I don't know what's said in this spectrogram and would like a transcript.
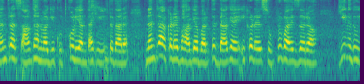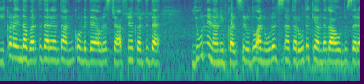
ನಂತರ ಸಾವಧಾನವಾಗಿ ಕುತ್ಕೊಳ್ಳಿ ಅಂತ ಹೇಳ್ತಿದ್ದಾರೆ. ನಂತರ ಆ ಕಡೆ ಭಾಗ್ಯ ಬರ್ತಿದ್ದಾಗೆ ಈ ಕಡೆ ಸೂಪರ್ವೈಸರ್ ಏನಿದು ಈ ಕಡೆಯಿಂದ ಬರ್ತಿದ್ದಾರೆ ಅಂತ ಅಂದ್ಕೊಂಡಿದ್ದೆ ಅವರ ಸ್ಟಾಫ್ನ ಕರೆದಿದ್ದೆ. ಇವ್ರನ್ನೇ ನೀವು ಕಳಿಸಿರೋದು, ಆ ನೂಡಲ್ಸ್ನ ತರೋದಕ್ಕೆ ಅಂದಾಗ, ಹೌದು ಸರ್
